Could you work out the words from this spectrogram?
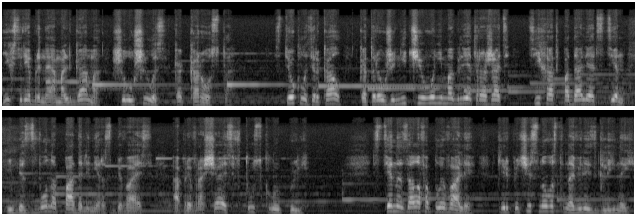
Их серебряная амальгама шелушилась, как короста. Стекла зеркал, которые уже ничего не могли отражать, тихо отпадали от стен и без звона падали, не разбиваясь, а превращаясь в тусклую пыль. Стены залов оплывали, кирпичи снова становились глиной.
